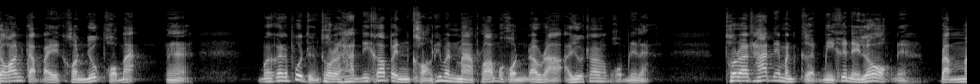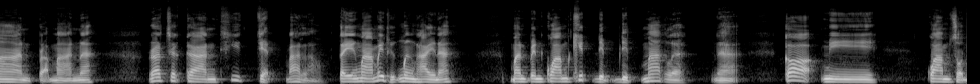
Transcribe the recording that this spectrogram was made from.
ย้อนกลับไปคนยุคผมอะนะฮะมันก็จะพูดถึงโทรทัศน์นี่ก็เป็นของที่มันมาพร้อมกับคนราวๆอายุเท่าๆผมนี่แหละ โทรทัศน์เนี่ยมันเกิดมีขึ้นในโลกเนี่ยประมาณประมาณนะ รัชกาลที่ 7 บ้านเรา แต่ยังมาไม่ถึงเมืองไทยนะ มันเป็นความคิดดิบๆมากเลยนะก็มีความสน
